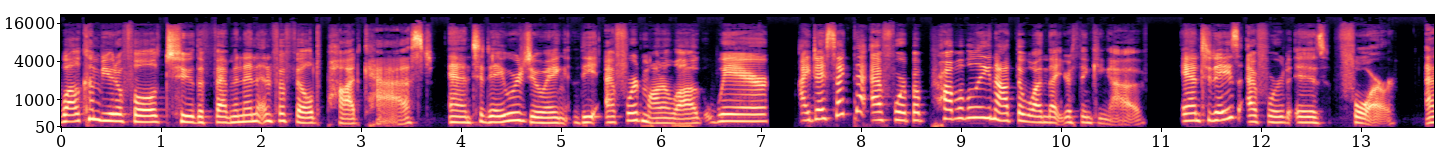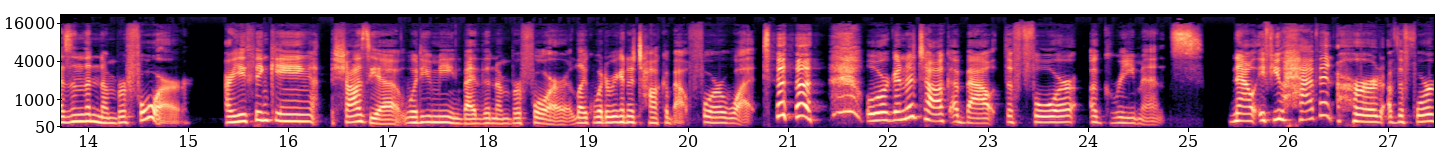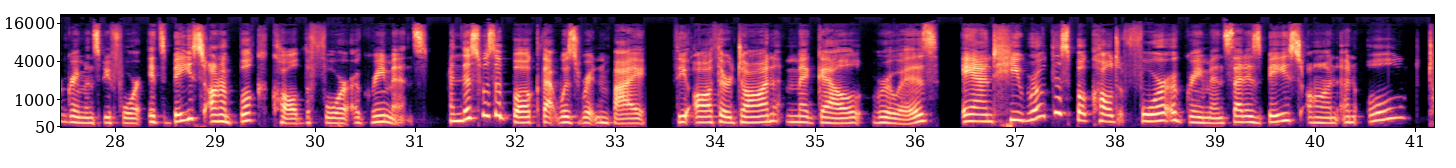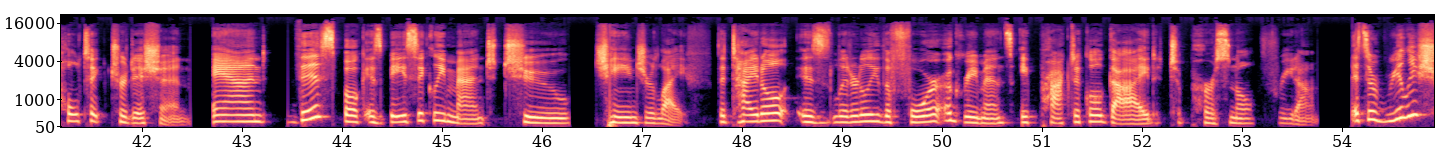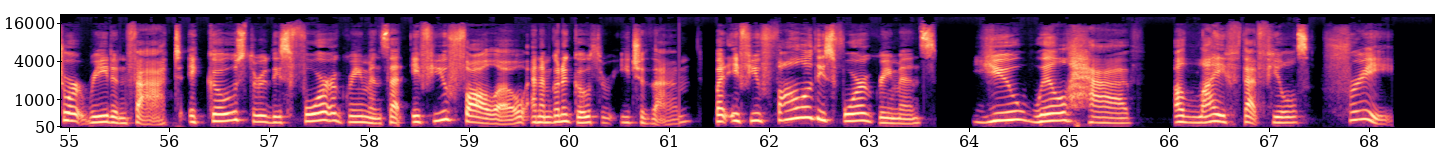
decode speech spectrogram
Welcome, beautiful, to the Feminine and Fulfilled podcast. And today we're doing the F word monologue where I dissect the F word, but probably not the one that you're thinking of. And today's F word is four, as in the number four. Are you thinking, Shazia, what do you mean by the number four? Like, what are we going to talk about? For what? well, we're going to talk about the four agreements. Now, if you haven't heard of the Four Agreements before, it's based on a book called The Four Agreements. And this was a book that was written by the author Don Miguel Ruiz. And he wrote this book called Four Agreements that is based on an old Toltec tradition. And this book is basically meant to change your life. The title is literally The Four Agreements, a practical guide to personal freedom. It's a really short read, in fact. It goes through these four agreements that if you follow, and I'm going to go through each of them, but if you follow these four agreements, you will have a life that feels free.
